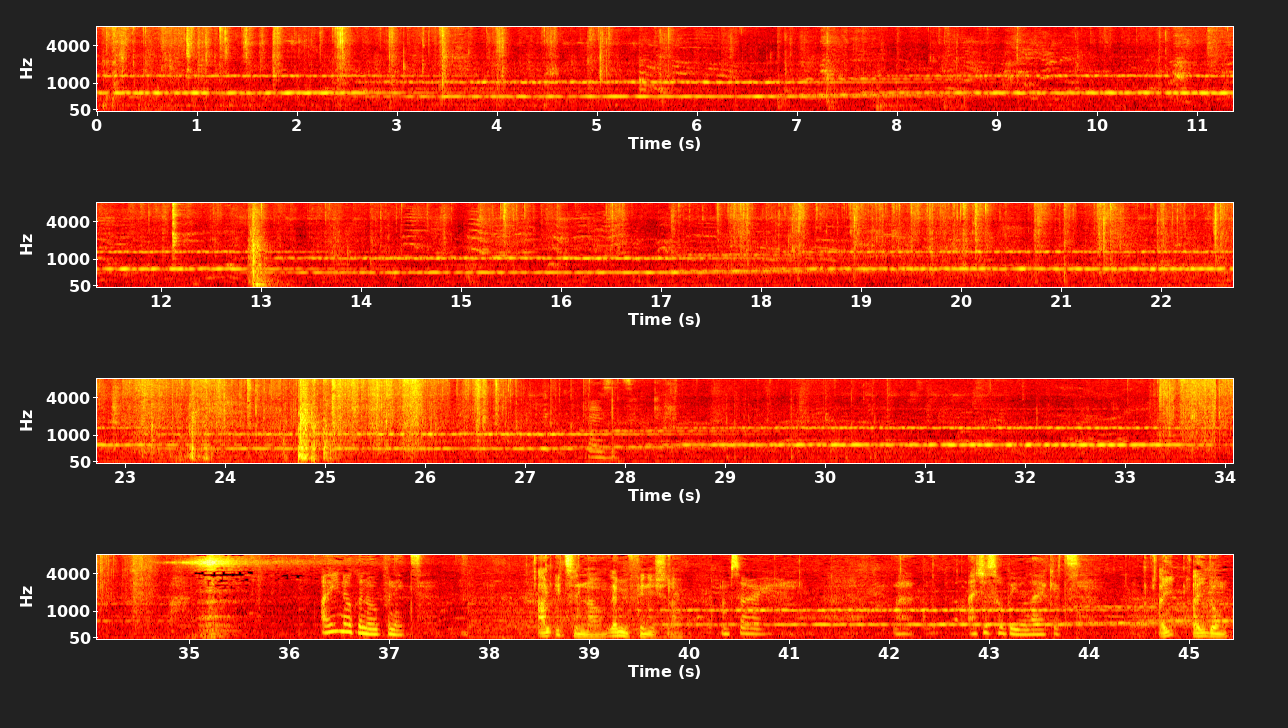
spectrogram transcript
Not going to open it? I'm eating now. Let me finish now. I'm sorry. I just hope you like it. Are you, are you done?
